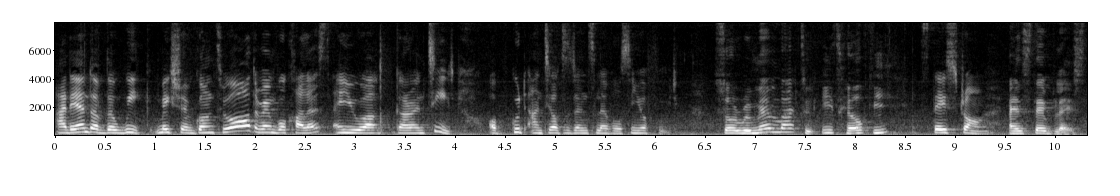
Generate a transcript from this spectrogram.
At the end of the week, make sure you've gone through all the rainbow colors and you are guaranteed of good antioxidant levels in your food. So remember to eat healthy Stay strong. and stay blessed.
